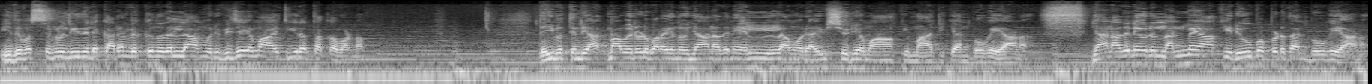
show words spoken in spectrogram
ഈ ദിവസങ്ങളിൽ നീ നിന്റെ കരം വെക്കുന്നതെല്ലാം ഒരു വിജയമായി തീരത്തക്കവണ്ണം. ദൈവത്തിന്റെ ആത്മാവിനോട് പറയുന്നു ഞാൻ അതിനെ എല്ലാം ഒരു ഐശ്വര്യമാക്കി മാറ്റിക്കാൻ പോവുകയാണ്. ഞാൻ അതിനെ ഒരു നന്മയാക്കി രൂപപ്പെടുത്താൻ പോവുകയാണ്.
